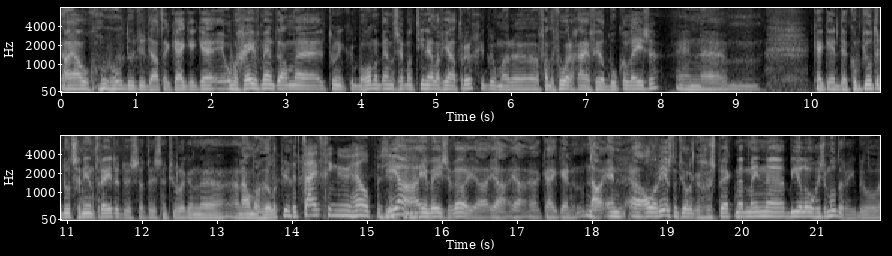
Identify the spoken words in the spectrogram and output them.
Nou ja, hoe, hoe, doet u dat? Kijk, ik, eh, op een gegeven moment dan, uh, toen ik begonnen ben, zeg maar 10, 11 jaar terug. Ik bedoel, maar uh, van tevoren ga je veel boeken lezen. En ehm, kijk, de computer doet zijn intrede, dus dat is natuurlijk een, een ander hulpje. De tijd ging u helpen, zeg Ja, in wezen wel, ja. ja, ja. Kijk, en, nou, en allereerst natuurlijk een gesprek met mijn biologische moeder. Ik bedoel,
